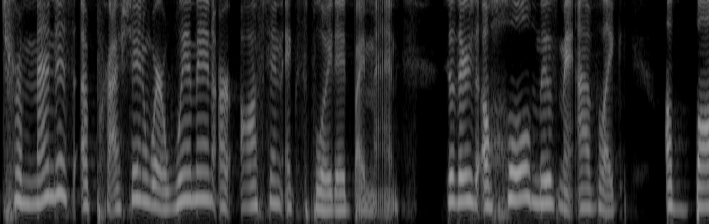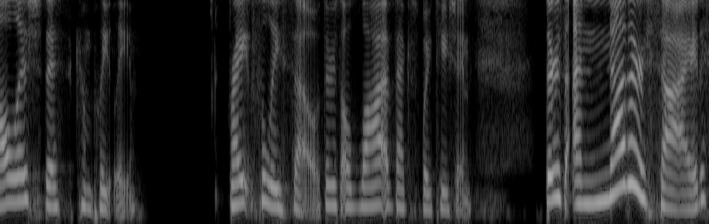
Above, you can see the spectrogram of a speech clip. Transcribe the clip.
tremendous oppression where women are often exploited by men. So there's a whole movement of like abolish this completely. Rightfully so. There's a lot of exploitation. There's another side,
